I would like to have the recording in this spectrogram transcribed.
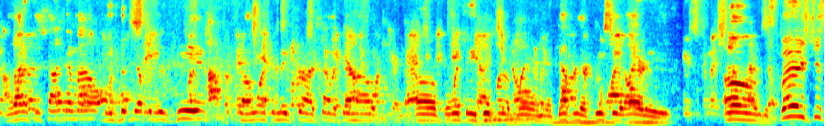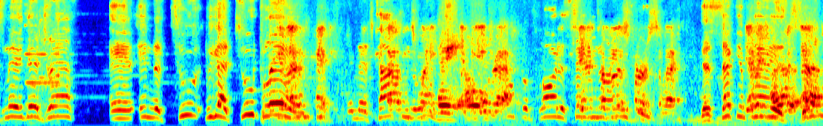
I wanted to shout them out. They hooked me up with this gear, so I wanted to make sure I shouted them out uh, for what they do for the brand. Man, definitely appreciate always. Um, the Spurs just made their draft, and in the two, we got two players in the top 11 from Florida State University. First select. The second player is Devin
